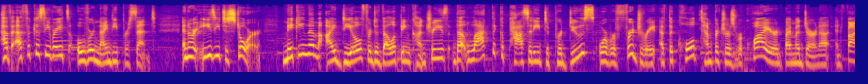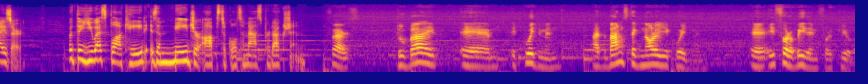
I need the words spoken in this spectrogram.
have efficacy rates over 90% and are easy to store, making them ideal for developing countries that lack the capacity to produce or refrigerate at the cold temperatures required by Moderna and Pfizer. But the US blockade is a major obstacle to mass production. First, to buy um, equipment, advanced technology equipment, uh, is forbidden for Cuba.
